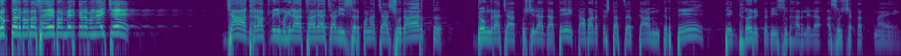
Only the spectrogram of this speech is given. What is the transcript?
डॉक्टर बाबासाहेब आंबेडकर म्हणायचे ज्या घरातली महिला चाऱ्याच्या आणि सरपणाच्या शोधार्थ डोंगराच्या कुशीला जाते काबाड कष्टाचं काम करते ते घर कधी सुधारलेलं असू शकत नाही.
